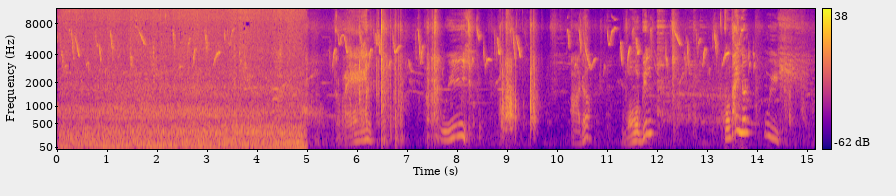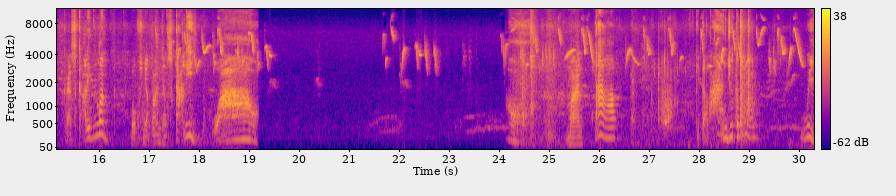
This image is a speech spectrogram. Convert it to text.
Keren. Wih. Ada mobil kontainer. Wih, keren sekali teman. Boxnya panjang sekali. Wow. Oh, mantap. Kita lanjut teman. Wih.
